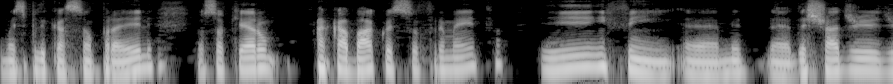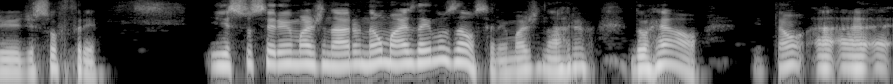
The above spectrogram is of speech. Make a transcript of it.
uma explicação para ele. Eu só quero acabar com esse sofrimento e, enfim, é, me, é, deixar de, de, de, sofrer. Isso seria o imaginário não mais da ilusão, seria o imaginário do real. Então, é,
